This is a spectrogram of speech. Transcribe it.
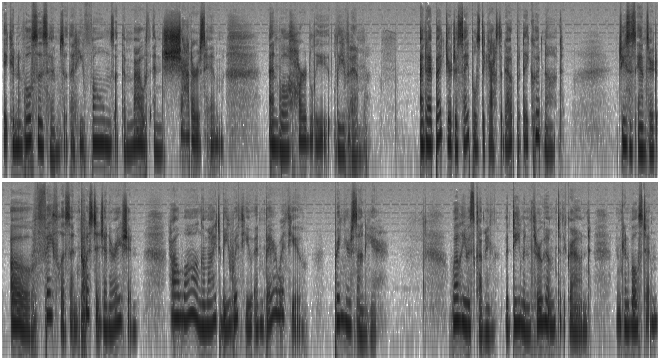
It convulses him so that he foams at the mouth and shatters him, and will hardly leave him. And I begged your disciples to cast it out, but they could not. Jesus answered, O faithless and twisted generation, how long am I to be with you and bear with you? Bring your son here. While he was coming, the demon threw him to the ground and convulsed him.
